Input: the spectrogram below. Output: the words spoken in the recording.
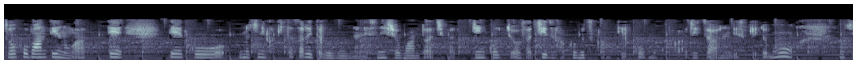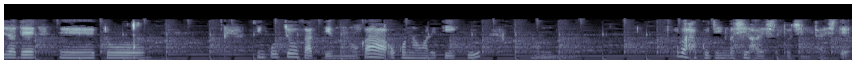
造語版っていうのがあって、で、こう、後に書き足された部分なんですね。初版とは違って、人口調査地図博物館っていう項目が実はあるんですけども、こちらで、えっ、ー、と、人口調査っていうものが行われていく、あの例えば白人が支配した土地に対して、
